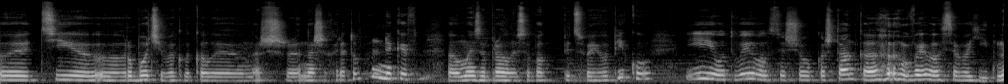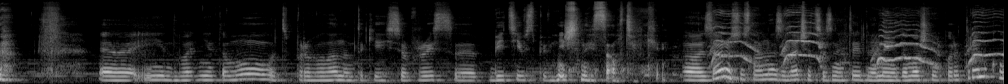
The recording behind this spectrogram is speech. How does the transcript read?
е, ці робочі викликали наш, наших рятувальників. Ми забрали собак під свою опіку, і от виявилося, що каштанка виявилася вагітна. Е, І два дні тому от привела нам такий сюрприз е, бійців з північної Салтівки. Е, Зараз основна задача це знайти для неї домашню перетримку.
